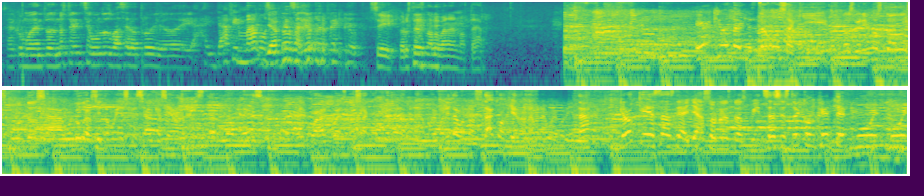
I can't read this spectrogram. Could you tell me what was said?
O sea, como dentro de unos 30 segundos va a ser otro video de, ay, ya firmamos, Ya todo salió perfecto. Sí, pero ustedes no lo van a notar. ¿Qué onda? Estamos aquí. Nos venimos todos juntos a un lugarcito muy especial que se llama Mr. López, el cual pues nos acogió de una manera muy bonita, bueno, nos está acogiendo de una manera muy bonita. Creo que esas de allá son nuestras pizzas estoy con gente muy, muy,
